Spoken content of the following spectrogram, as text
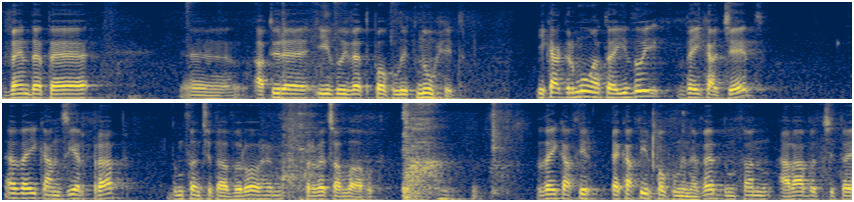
vendet e atyre idhujve të popullit të Nuhit. I ka gërmu ata idhuj dhe i ka gjet edhe i ka nxjerr prap domethënë që të adhurohen përveç Allahut dhe i ka thirr e ka thirr popullin e vet domethënë arabët që te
